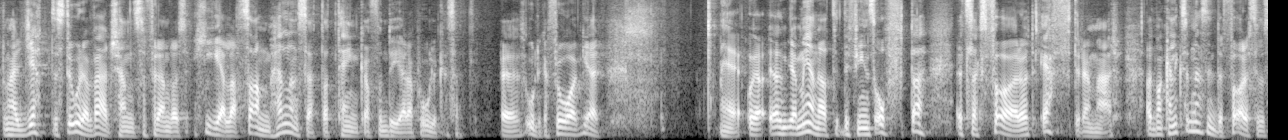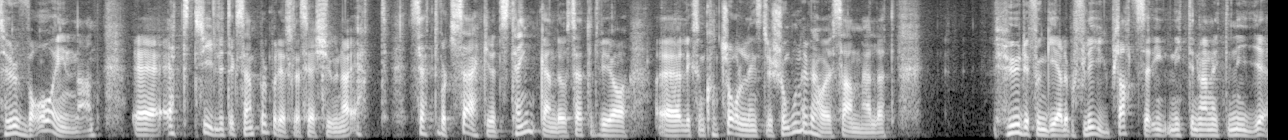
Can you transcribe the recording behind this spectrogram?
De här jättestora världshändelserna förändrar hela samhällens sätt att tänka och fundera på olika, sätt, eh, olika frågor. Och jag, jag, menar att det finns ofta ett slags före och ett efter de här. Att man kan liksom nästan inte föreställa sig hur det var innan. Eh, ett tydligt exempel på det skulle jag säga 2001. Sett vårt säkerhetstänkande och sättet vi har, eh, liksom kontrollinstitutioner vi har i samhället hur det fungerade på flygplatser 1999,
